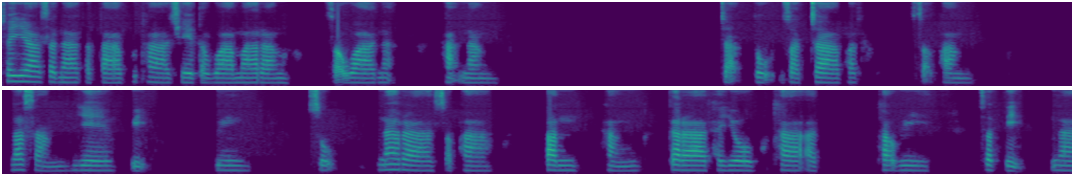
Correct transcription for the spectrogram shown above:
ชยาสนากตาพุทธาเชตวามารัง สวานะหะนังจตุสัจจาพสะพังละสังเยปิวิงสุนาราสภาตันหังกราทโยพุทธาอัตถวี สตินา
